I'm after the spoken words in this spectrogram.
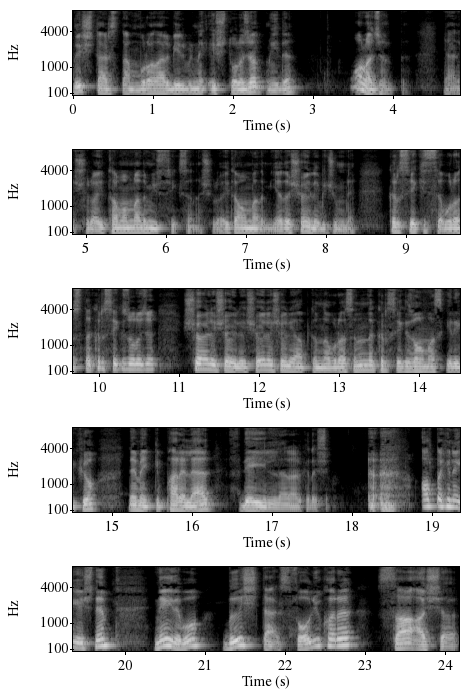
dış tersten buralar birbirine eşit olacak mıydı? Olacaktı. Yani şurayı tamamladım 180'e. Şurayı tamamladım. Ya da şöyle bir cümle. 48 ise burası da 48 olacak. Şöyle şöyle şöyle şöyle yaptığımda burasının da 48 olması gerekiyor. Demek ki paralel değiller arkadaşım. Alttakine geçtim. Neydi bu? Dış ters sol yukarı sağ aşağı.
